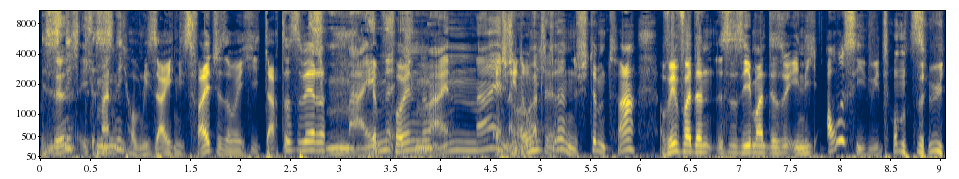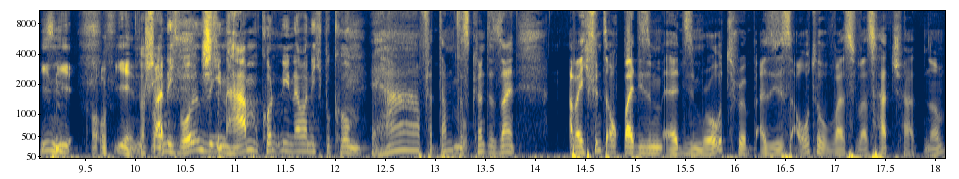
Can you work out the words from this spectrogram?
Ist ne, es nicht, ich meine, nicht, hoffentlich sage ich nichts Falsches, aber ich, ich dachte, es wäre. ich meine, vorhin, ich ne? meine, nein. er steht doch nicht drin, stimmt. Ah, auf jeden Fall, dann ist es jemand, der so ähnlich aussieht wie Tom Savini. auf jeden Wahrscheinlich Fall. wollten sie ihn haben, konnten ihn aber nicht bekommen. Ja, verdammt, das könnte sein. Aber ich finde auch bei diesem, äh, diesem Roadtrip, also dieses Auto, was, was Hutch hat, ne?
